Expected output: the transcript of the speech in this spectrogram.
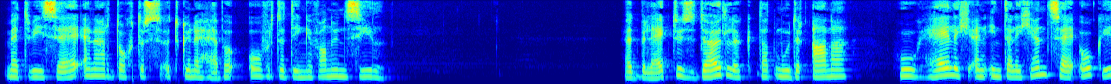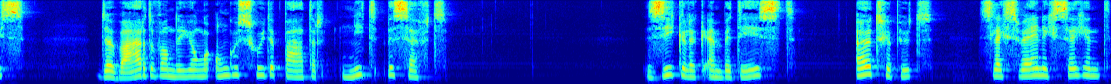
met wie zij en haar dochters het kunnen hebben over de dingen van hun ziel. Het blijkt dus duidelijk dat moeder Anna, hoe heilig en intelligent zij ook is, de waarde van de jonge ongeschoeide pater niet beseft. Ziekelijk en bedeesd, uitgeput, slechts weinig zeggend,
